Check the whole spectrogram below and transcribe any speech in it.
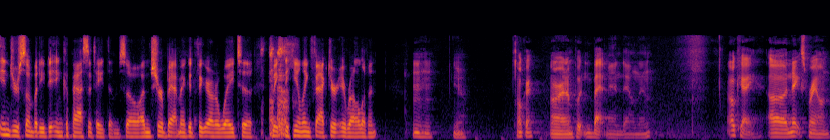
injure somebody to incapacitate them. So I'm sure Batman could figure out a way to make the healing factor irrelevant. Mm-hmm. Yeah. Okay. All right. I'm putting Batman down then. Okay. Uh, next round.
